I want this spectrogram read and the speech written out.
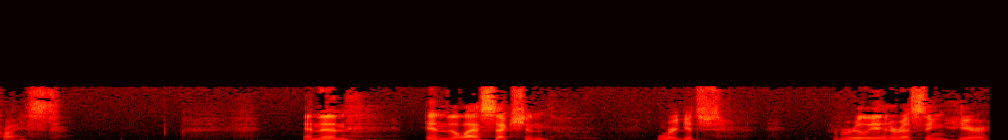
Christ? And then in the last section where it gets really interesting here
